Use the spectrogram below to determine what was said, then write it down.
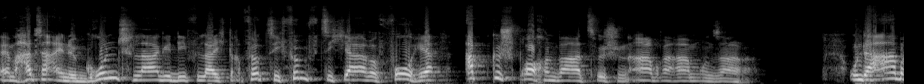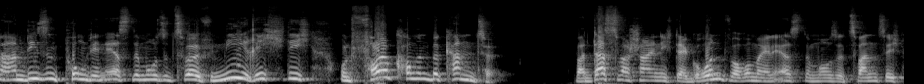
hatte eine Grundlage, die vielleicht 40, 50 Jahre vorher abgesprochen war zwischen Abraham und Sarah. Und da Abraham diesen Punkt in 1. Mose 12 nie richtig und vollkommen bekannte, war das wahrscheinlich der Grund, warum er in 1. Mose 20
